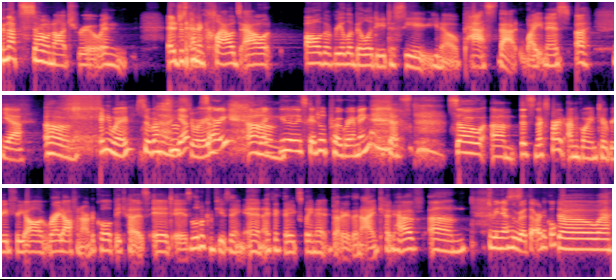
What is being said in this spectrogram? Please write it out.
And that's so not true. And it just kind of clouds out all the real ability to see, you know, past that whiteness. Uh, yeah. Um. Anyway, so back to the yep, story. sorry. Um, Regularly scheduled programming. yes. So um, this next part, I'm going to read for y'all right off an article because it is a little confusing, and I think they explain it better than I could have. Um, Do we know who wrote the article? so uh,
